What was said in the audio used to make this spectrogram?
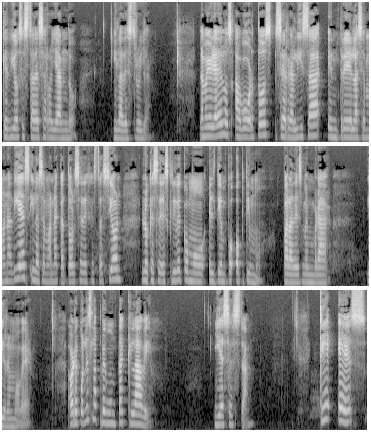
que Dios está desarrollando y la destruya. La mayoría de los abortos se realiza entre la semana 10 y la semana 14 de gestación, lo que se describe como el tiempo óptimo para desmembrar y remover. Ahora, ¿cuál es la pregunta clave? Y es esta. ¿Qué es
